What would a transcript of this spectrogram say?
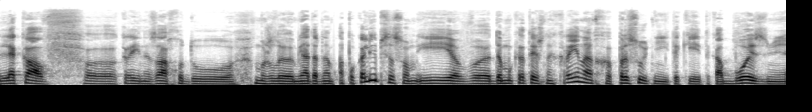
лякав е, країни заходу можливим ядерним апокаліпсисом, і в демократичних країнах присутній такий така боязнь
